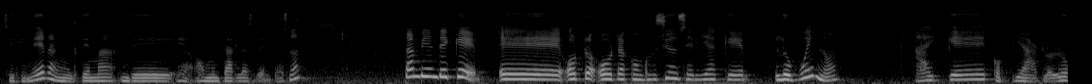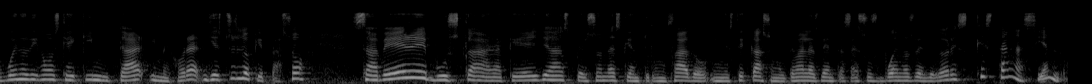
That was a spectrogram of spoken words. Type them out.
se generan el tema de eh, aumentar las ventas, ¿no? También de que eh, otra conclusión sería que lo bueno hay que copiarlo, lo bueno digamos que hay que imitar y mejorar. Y esto es lo que pasó. Saber eh, buscar a aquellas personas que han triunfado, en este caso en el tema de las ventas, a esos buenos vendedores, ¿qué están haciendo?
